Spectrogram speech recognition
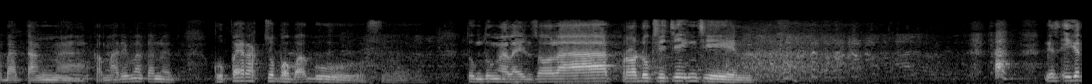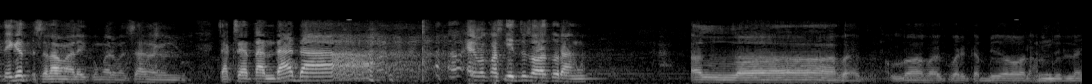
batang kamari makan kuperak coba bagus tungtung ngalain salat produksi cincin. Inget-inget Assalamualaikum warahmatullahi wabarakatuh. Cak setan dadah. gitu salat orang? Allah Allah Alhamdulillah.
